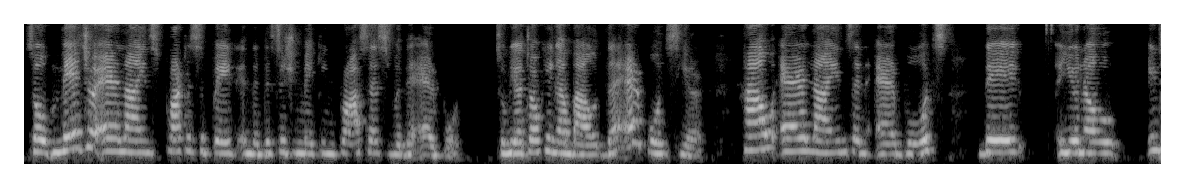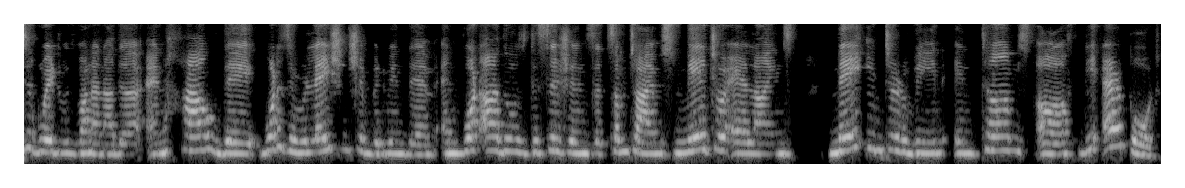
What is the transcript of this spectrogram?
So major airlines participate in the decision-making process with the airport. So we are talking about the airports here, how airlines and airports, they, you know, integrate with one another and how they, what is the relationship between them and what are those decisions that sometimes major airlines may intervene in terms of the airport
